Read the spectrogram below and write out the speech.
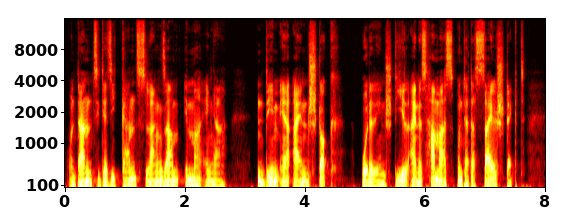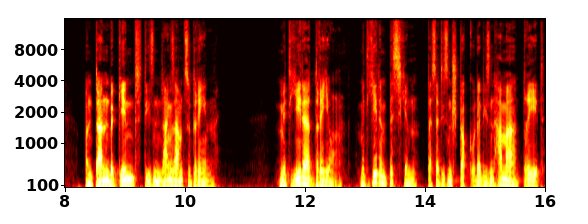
und dann zieht er sie ganz langsam immer enger, indem er einen Stock oder den Stiel eines Hammers unter das Seil steckt und dann beginnt, diesen langsam zu drehen. Mit jeder Drehung, mit jedem bisschen, dass er diesen Stock oder diesen Hammer dreht,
